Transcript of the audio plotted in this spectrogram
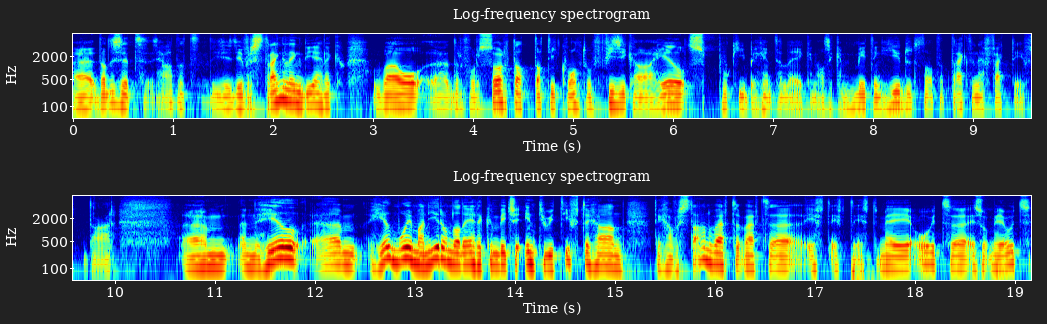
uh, dat is het, ja, dat, die, die verstrengeling die eigenlijk wel uh, ervoor zorgt dat, dat die kwantumfysica heel spooky begint te lijken. Als ik een meting hier doe, dat het direct een effect heeft daar. Um, een heel, um, heel mooie manier om dat eigenlijk een beetje intuïtief te gaan, te gaan verstaan werd, werd, uh, heeft, heeft, heeft mij ooit, uh, is ook mij ooit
